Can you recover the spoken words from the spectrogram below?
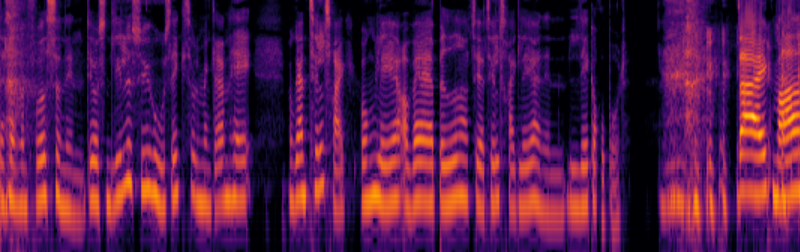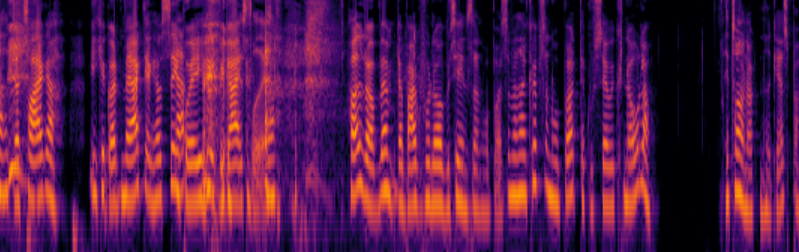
der havde man fået sådan en, det var sådan et lille sygehus, ikke? Så ville man gerne have, man ville gerne tiltrække unge læger, og hvad er bedre til at tiltrække læger end en lækker robot? der er ikke meget, der trækker. I kan godt mærke det, jeg kan også se ja. på, at I er helt begejstrede. Ja. Hold da op, hvem der bare kunne få lov at betjene sådan en robot. Så man havde købt sådan en robot, der kunne save i knogler. Jeg tror nok, den hed Kasper.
